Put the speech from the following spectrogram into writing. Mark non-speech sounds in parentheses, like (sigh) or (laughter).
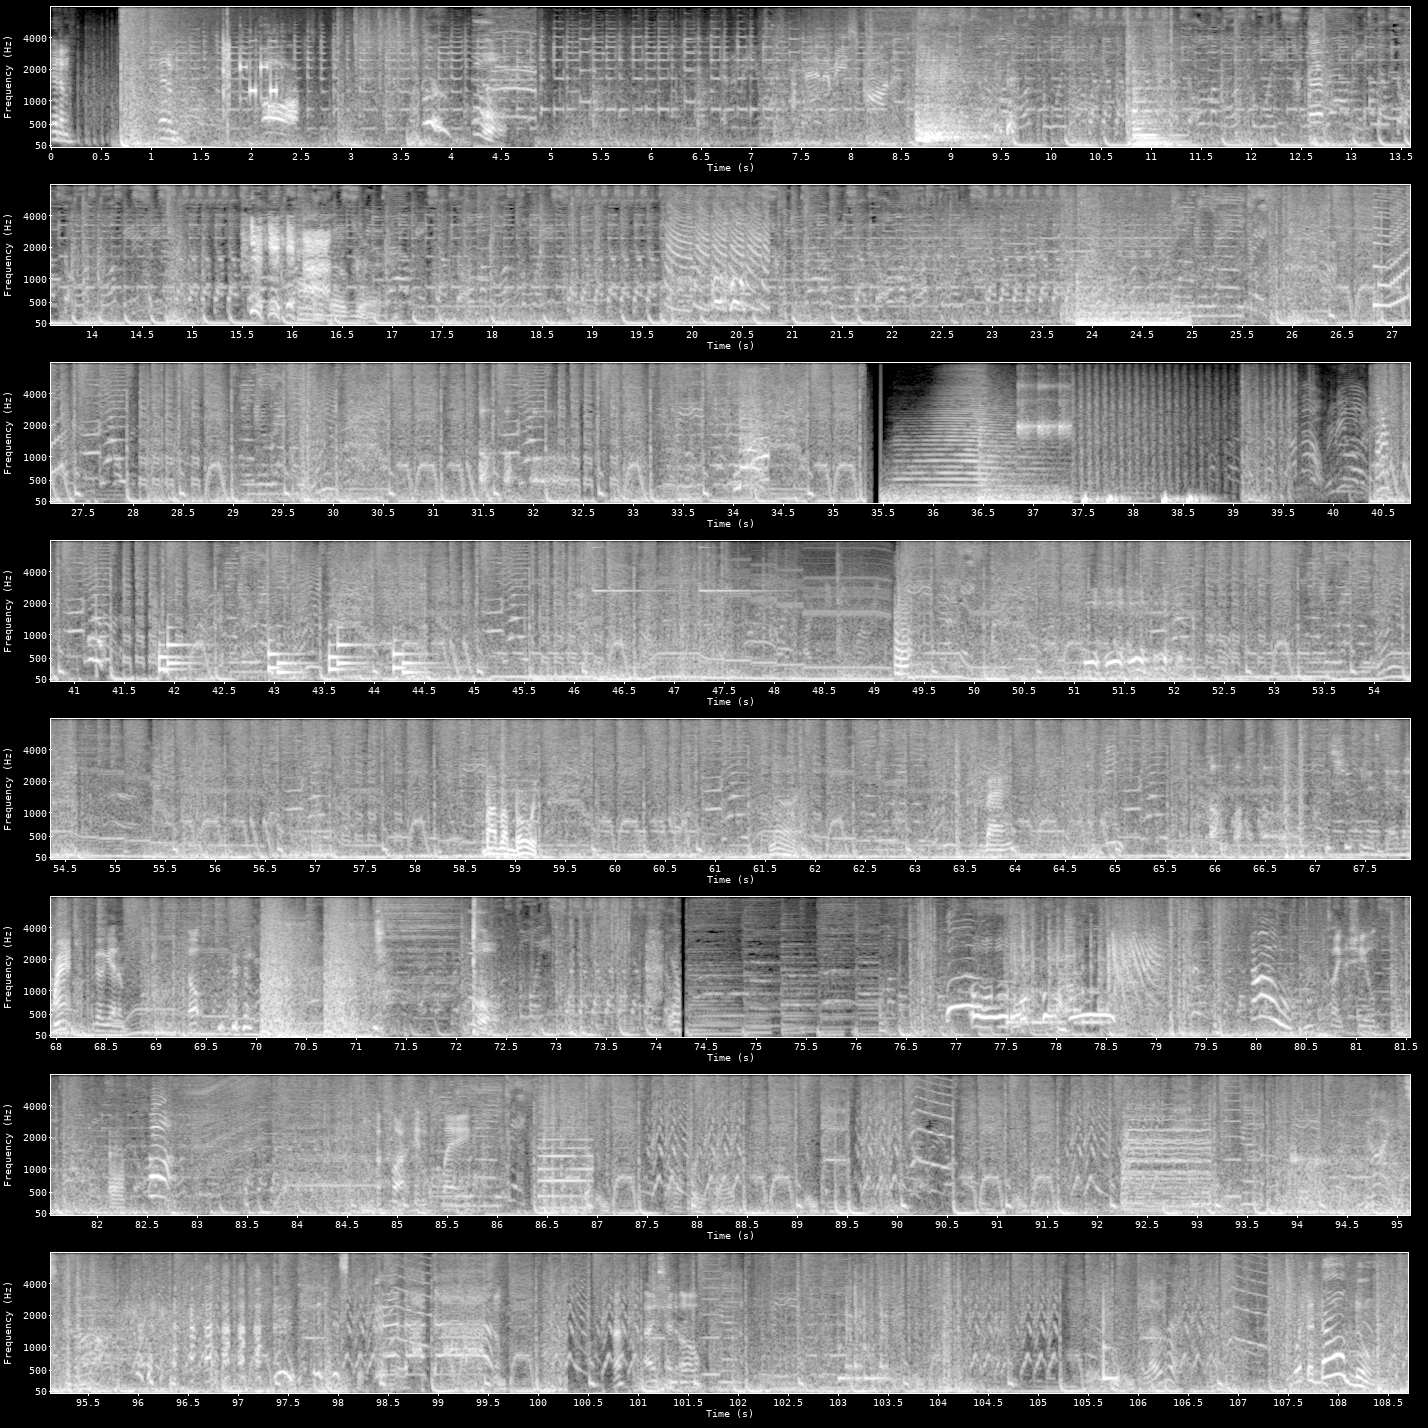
Hit him. Hit him. (laughs) Oh. Ooh. yeah. Baba Booey. None. Bang. Who's shooting this guy though? Go get him. Oh. Ooh. No! It's like shield. Ah! A fucking plague. Huh? I said oh. Hello there. What the dog doing?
